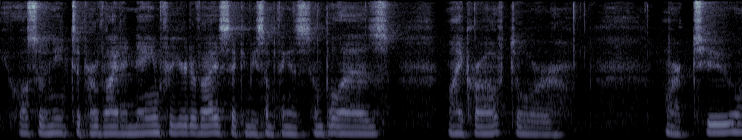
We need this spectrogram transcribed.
You also need to provide a name for your device. It can be something as simple as Mycroft or Mark II.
